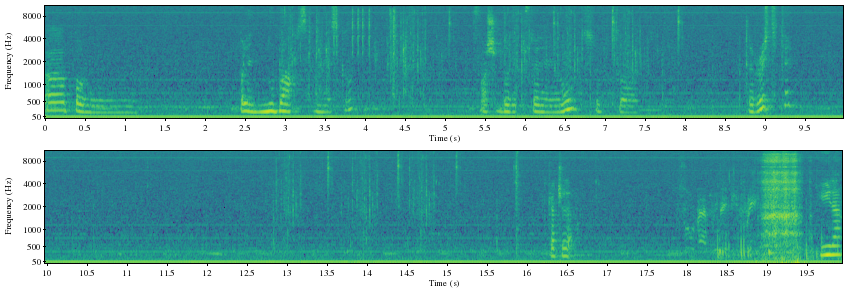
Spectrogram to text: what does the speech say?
А, пълно... Пълен нубар съм днеска. Това ще бъде последен рунд от а, терористите. Така че да. И да.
